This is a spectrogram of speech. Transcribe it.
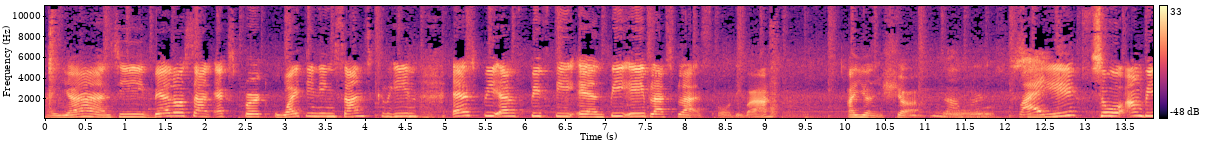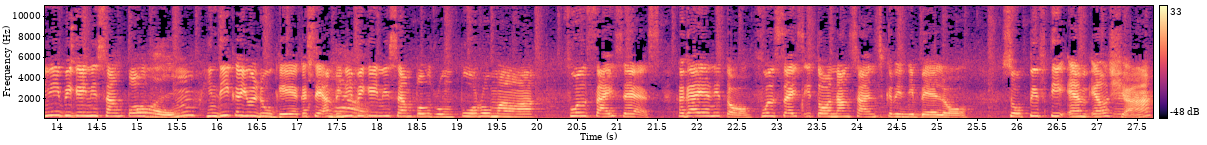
Ayan, si Bello Sun Expert Whitening Sunscreen SPF 50 and PA++. O, di ba? Ayan siya. Number See? So, ang binibigay ni Sample Room, hindi kayo lugi. Kasi ang binibigay ni Sample Room, puro mga full sizes. Kagaya nito, full size ito ng sunscreen ni Bello. So, 50 ml siya.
